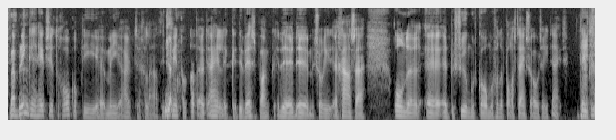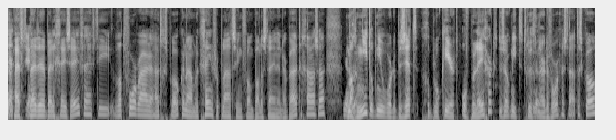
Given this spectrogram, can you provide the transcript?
Maar Blinken heeft zich toch ook op die uh, manier uitgelaten. Die vindt ook dat uiteindelijk de Westbank, de, de, sorry, Gaza onder het bestuur moet komen van de Palestijnse autoriteit. Hij, heeft bij, de, bij de G7 heeft hij wat voorwaarden uitgesproken, namelijk geen verplaatsing van Palestijnen naar buiten Gaza. Het mag niet opnieuw worden bezet, geblokkeerd of belegerd, dus ook niet terug naar de vorige status quo.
